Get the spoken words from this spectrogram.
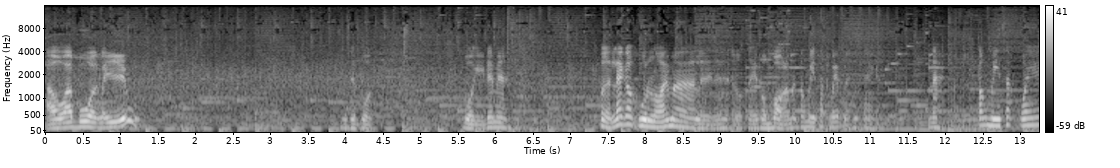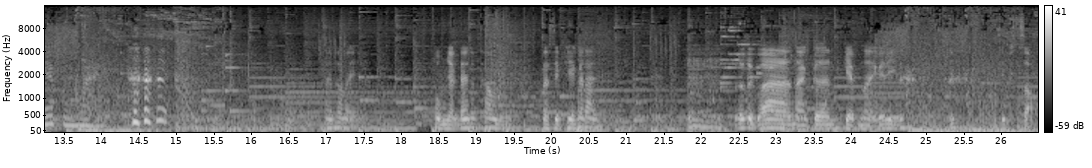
เอาว่าบวกแล้วมันจะบวก บวกอีกได้ไหมเปิดแรกก็คูณร้อยมาเลยนะ โอเค ผมบอกแล้วมันต้องมีสักเว็บแหละที่แตกอะนะ ต้องมีสักเว็บลงได้เท่าไหร่ ผมอยากได้สักเท่าหนึงแต่สิบเคก็ได้ รู้สึกว่าหนักเกินเก็บหน่อยก็ดีนะสิบสอง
